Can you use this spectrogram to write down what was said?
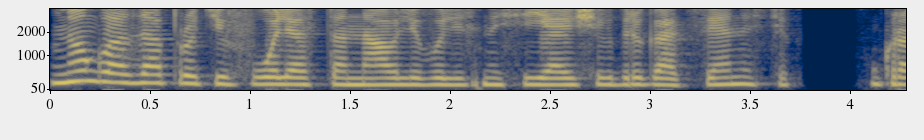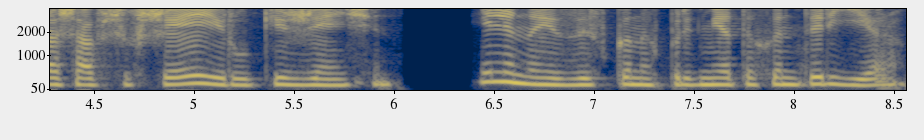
Но глаза против воли останавливались на сияющих драгоценностях, украшавших шеи и руки женщин, или на изысканных предметах интерьера.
